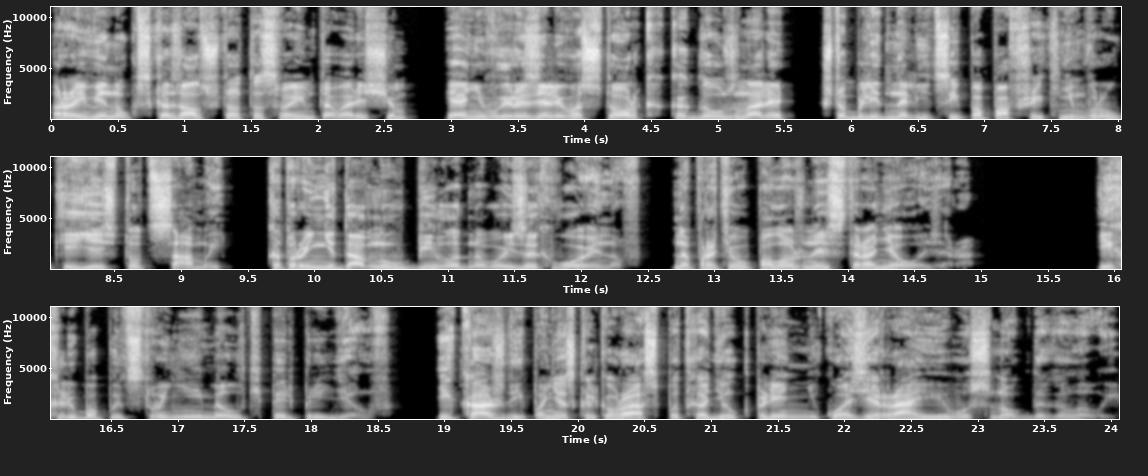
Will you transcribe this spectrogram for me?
Райвинук сказал что-то своим товарищам, и они выразили восторг, когда узнали, что бледнолицый, попавший к ним в руки, есть тот самый, который недавно убил одного из их воинов на противоположной стороне озера. Их любопытство не имело теперь пределов и каждый по несколько раз подходил к пленнику, озирая его с ног до головы.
